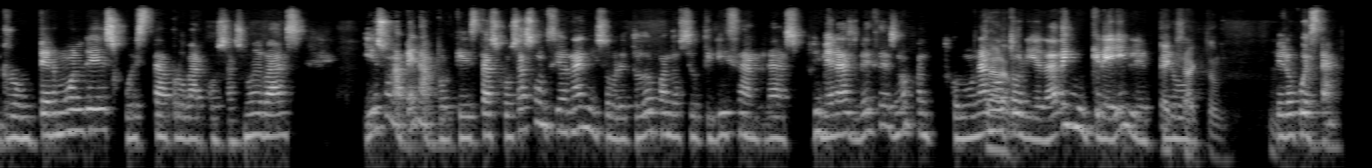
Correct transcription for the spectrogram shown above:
romper moldes, cuesta probar cosas nuevas. Y es una pena porque estas cosas funcionan y sobre todo cuando se utilizan las primeras veces, ¿no? Con, con una Claro. notoriedad increíble. Pero, Exacto. pero cuesta,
